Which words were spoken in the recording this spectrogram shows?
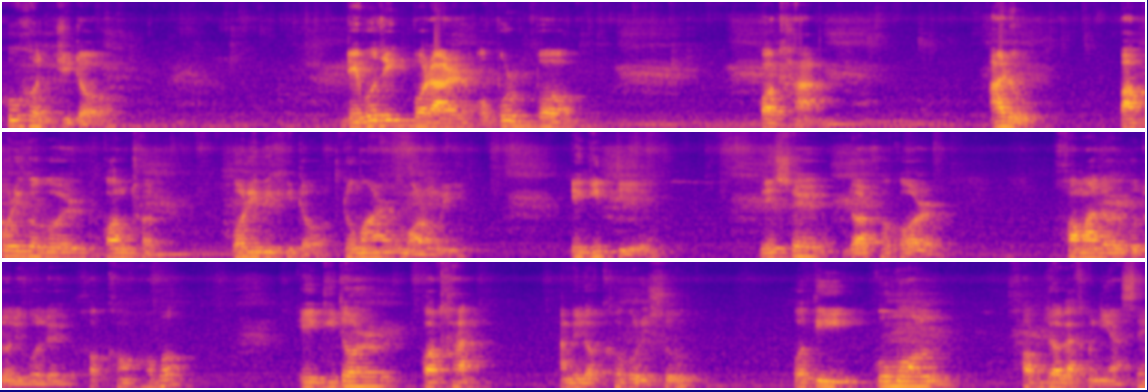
সুসজ্জিত। দেৱজিৎ বৰাৰ অপূৰ্ব কথা। আৰু পাপৰি গগৈৰ কণ্ঠত পৰিৱেশিত তোমাৰ মৰমে এই গীতটিয়ে নিশ্চয় দৰ্শকৰ সমাদৰ বুটলিবলৈ সক্ষম হ'ব। এই গীতৰ কথাত আমি লক্ষ্য কৰিছোঁ অতি কোমল শব্দ গাঁথনি আছে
